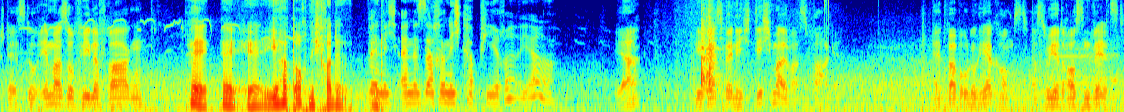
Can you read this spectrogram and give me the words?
Stellst du immer so viele Fragen? Hey, hey, hey, ihr habt auch nicht gerade... Wenn ich eine Sache nicht kapiere, ja. Ja? Wie wär's, wenn ich dich mal was frage? Etwa, wo du herkommst, was du hier draußen willst.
